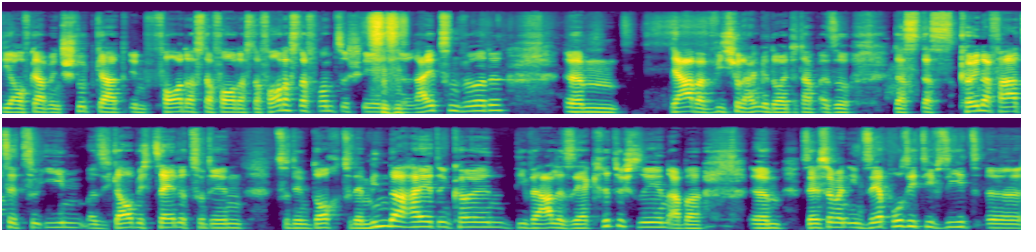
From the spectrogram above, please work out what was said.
die Aufgabe in Stuttgart in vorderster, vorderster, vorderster Front zu stehen reizen würde. Ähm, ja, aber wie ich schon angedeutet habe, also das, das Kölner Fazit zu ihm, also ich glaube, ich zähle zu den, zu dem doch, zu der Minderheit in Köln, die wir alle sehr kritisch sehen, aber ähm, selbst wenn man ihn sehr positiv sieht, äh,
